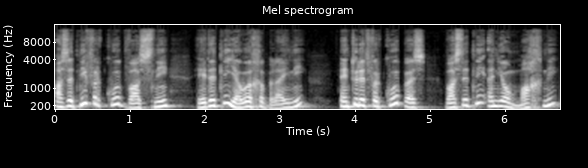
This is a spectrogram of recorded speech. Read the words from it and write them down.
As dit nie verkoop was nie, het dit nie joue gebly nie. En toe dit verkoop is, was dit nie in jou mag nie.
